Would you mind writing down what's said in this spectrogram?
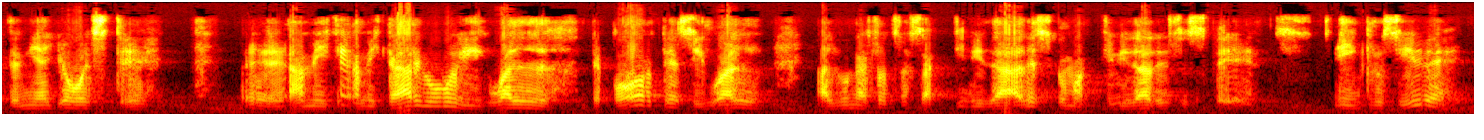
tenía yo este eh, a, mi, a mi cargo, igual deportes, igual algunas otras actividades como actividades este inclusive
